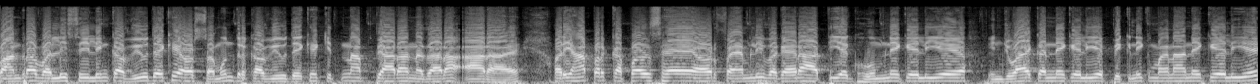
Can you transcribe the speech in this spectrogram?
बांद्रा वली सीलिंग का व्यू देखें और समुद्र का व्यू देखें, कितना प्यारा नज़ारा आ रहा है। और यहाँ पर कपल्स है और फैमिली वगैरह आती है घूमने के लिए इंजॉय करने के लिए, पिकनिक मनाने के लिए।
